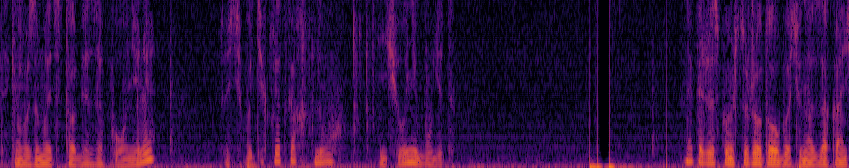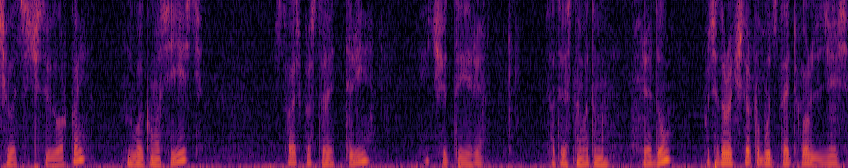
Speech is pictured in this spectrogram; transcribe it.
Таким образом мы этот столбец заполнили. То есть в этих клетках двух ничего не будет. Опять же вспомним, что желтая область у нас заканчивается четверкой. Двойка у нас есть. Осталось поставить 3 и 4. Соответственно, в этом ряду после второй четверка будет стоять вот здесь.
